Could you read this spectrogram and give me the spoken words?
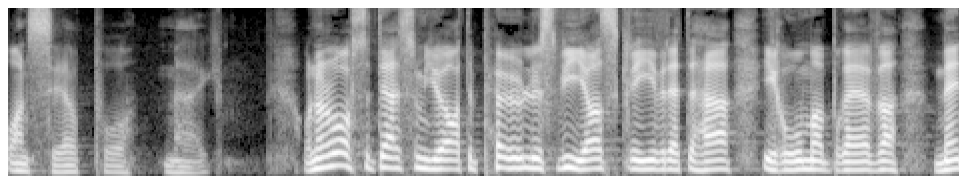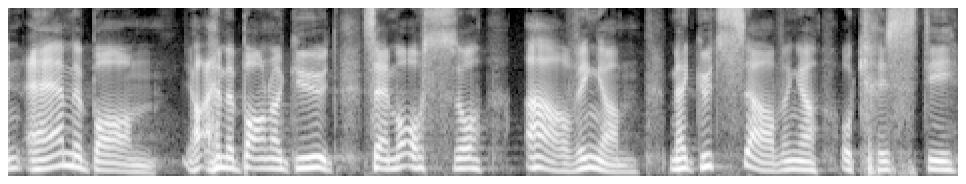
og han ser på meg. Og Det er også det som gjør at Paulus videre skriver dette her i Romerbrevet. Men er vi barn, ja, er vi barn av Gud, så er vi også arvinger. Vi er Guds arvinger og Kristi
